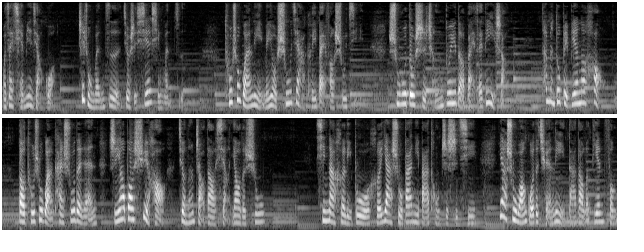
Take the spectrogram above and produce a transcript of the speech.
我在前面讲过，这种文字就是楔形文字。图书馆里没有书架可以摆放书籍，书都是成堆的摆在地上，他们都被编了号。到图书馆看书的人只要报序号，就能找到想要的书。辛纳赫里布和亚述巴尼拔统治时期，亚述王国的权力达到了巅峰。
